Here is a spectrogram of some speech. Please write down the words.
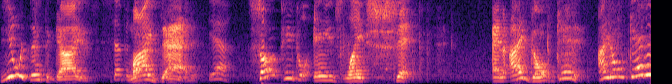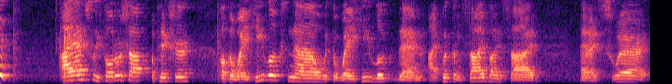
You would think the guy is Seven. my dad. Yeah. Some people age like shit. And I don't get it. I don't get it. I actually photoshopped a picture of the way he looks now with the way he looked then. I put them side by side, and I swear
